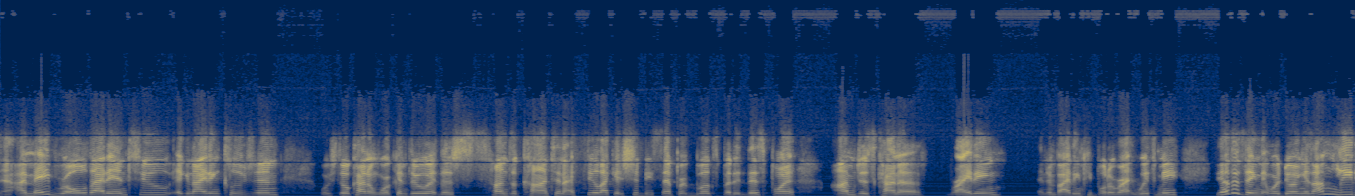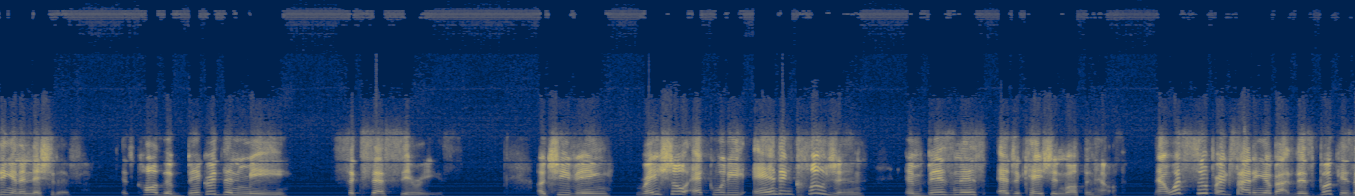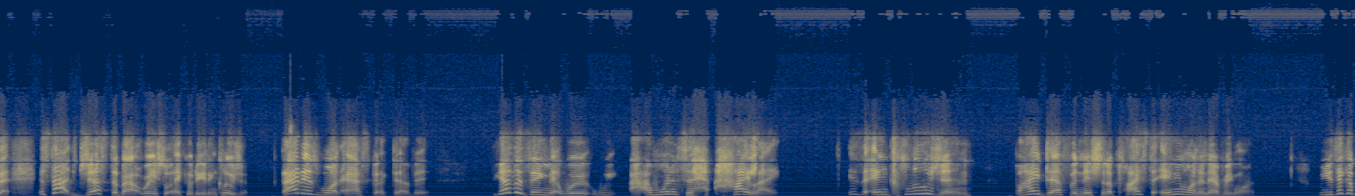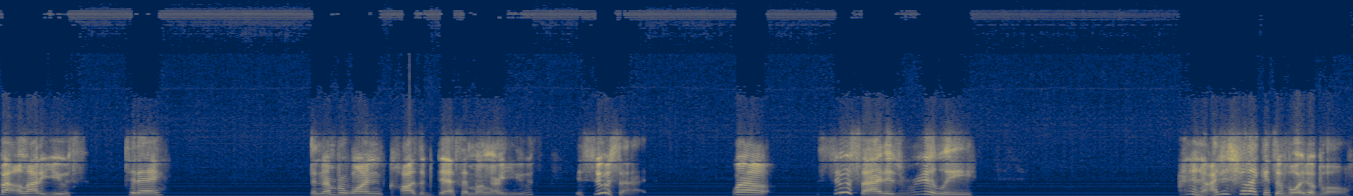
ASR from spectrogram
Now, I may roll that into Ignite Inclusion. We're still kind of working through it. There's tons of content. I feel like it should be separate books, but at this point, I'm just kind of writing and inviting people to write with me. The other thing that we're doing is I'm leading an initiative. It's called the Bigger Than Me Success Series, achieving racial equity and inclusion in business, education, wealth, and health. Now, what's super exciting about this book is that it's not just about racial equity and inclusion. That is one aspect of it. The other thing that we we I wanted to highlight is that inclusion, by definition, applies to anyone and everyone. When you think about a lot of youth today, the number one cause of death among our youth is suicide. Well, suicide is really I don't know, I just feel like it's avoidable.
